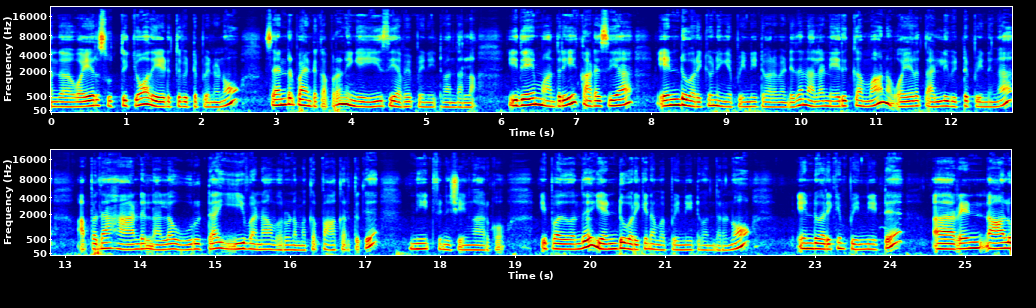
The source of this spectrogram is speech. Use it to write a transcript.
அந்த ஒயர் சுற்றிக்கும் அதை எடுத்து விட்டு பின்னணும். சென்ட்ரு பாயிண்ட்டுக்கு அப்புறம் நீங்கள் ஈஸியாகவே பின்னிட்டு வந்துடலாம் இதே மாதிரி கடைசியாக எண்டு வரைக்கும் நீங்கள் பின்னிட்டு வர வேண்டியது. நல்லா நெருக்கமாக ஒயரை தள்ளி விட்டு பின்னுங்க. அப்போ தான் ஹேண்டில் நல்லா உருட்டாக ஈவனாக வரும் நமக்கு பார்க்குறதுக்கு. நீட் ஃபினிஷிங்காக இருக்கும். இப்போ அது வந்து எண்டு வரைக்கும் நம்ம பின்னிட்டு வந்துடணும் எண்டு வரைக்கும் பின்னிட்டு ரெண் நாலு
